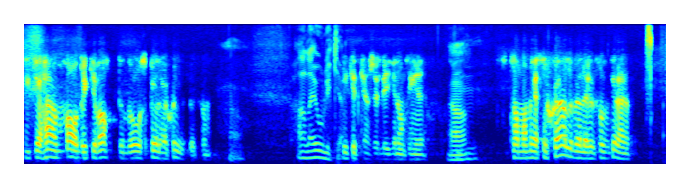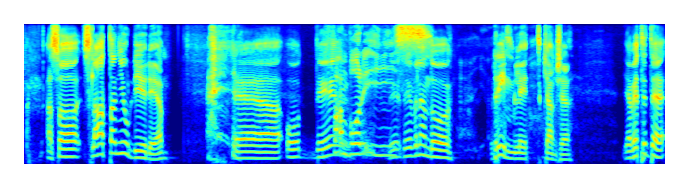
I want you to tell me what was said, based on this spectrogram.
Sitter jag hemma och dricker vatten, då spelar jag skit liksom. Alla är olika. Vilket kanske ligger någonting i. Ja. Tar man med sig själv eller hur funkar det här? Alltså, Zlatan gjorde ju det. Eh, och det, Fan det, det är väl ändå rimligt kanske. Jag vet inte,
